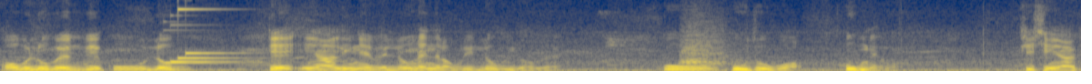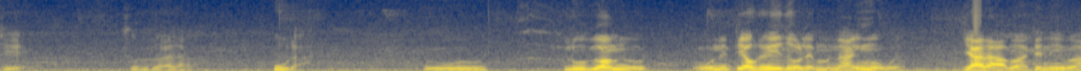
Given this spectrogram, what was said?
ဟောဘယ်လိုပဲဖြစ်ဖြစ်ကိုလုံးတဲ့အင်အားလေးနဲ့ပဲလုံးနိုင်တဲ့လောက်ကလေးလုပ်ပြီးတော့ပဲကိုကုသိုလ်ပေါ့ကုမယ်ပေါ့ဖြစ်ချင်းအဖြစ် ဆိုပြီးတော့အဲ့ဒါကုတာဟိုလိုပြောမလို့ဟိုနေတယောက်တည်းဆိုလည်းမနိုင်ဘူးပေါ့ကွယ်ရတာမှတနေ့မှ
